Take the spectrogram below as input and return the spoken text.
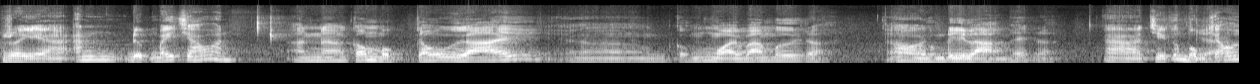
Rồi à, anh được mấy cháu anh? anh à, có một cháu gái à, cũng ngoài 30 rồi Ồ. cũng đi làm hết rồi À, chỉ có một Dạ. cháu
